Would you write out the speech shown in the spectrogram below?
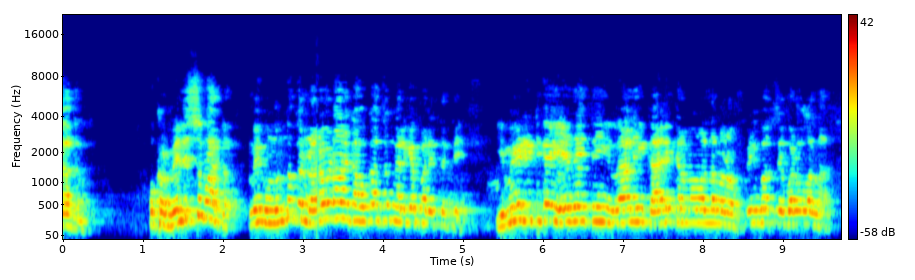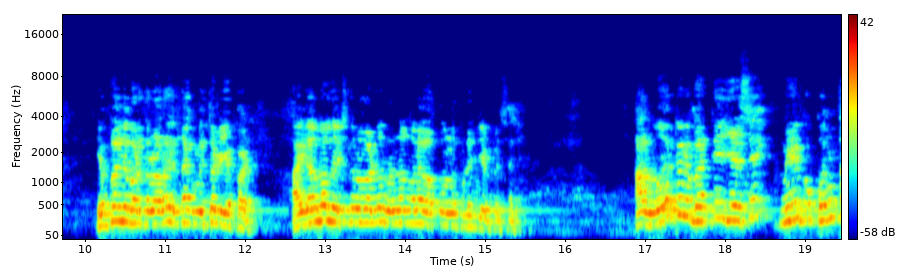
కాదు. ఒక వెలుసుబాటు మీకు ముందుకు నడవడానికి అవకాశం కలిగే పరిస్థితి. ఇమీడియట్గా ఏదైతే ఇవాళ ఈ కార్యక్రమం వల్ల మనం ఫ్రీ బస్ ఇవ్వడం వల్ల ఇబ్బంది పడుతున్నారో ఇందాక మిత్రుడు చెప్పాడు. ఐదు వందలు తెచ్చుకున్న వాళ్ళు రెండు వందలే వస్తుంది ఇప్పుడు అని చెప్పేసి ఆ లోటుని భర్తీ చేసి మీకు కొంత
